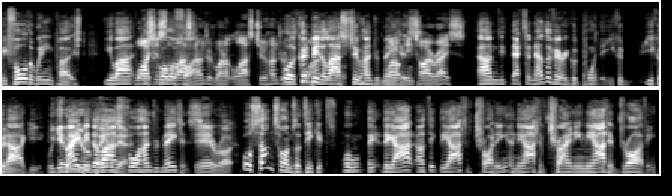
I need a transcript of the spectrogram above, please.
before the winning post, you are disqualified. Why just the last hundred? Why not the last two hundred? Well, it could be the last two hundred meters. Why not the entire race? Um, that's another very good point that you could you could argue. We get maybe the last four hundred meters. yeah, right. Well, sometimes I think it's well the, the art. I think the art of trotting and the art of training, the art of driving,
